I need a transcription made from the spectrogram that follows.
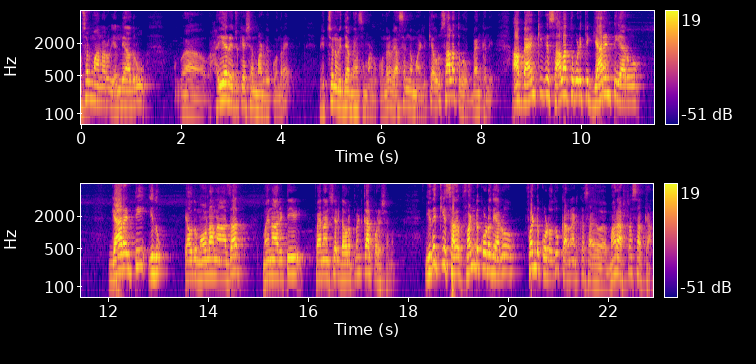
ಮುಸಲ್ಮಾನರು ಎಲ್ಲಿಯಾದರೂ ಹೈಯರ್ ಎಜುಕೇಷನ್ ಮಾಡಬೇಕು ಅಂದರೆ, ಹೆಚ್ಚಿನ ವಿದ್ಯಾಭ್ಯಾಸ ಮಾಡಬೇಕು ಅಂದರೆ ವ್ಯಾಸಂಗ ಮಾಡಲಿಕ್ಕೆ ಅವರು ಸಾಲ ತಗೋಬೇಕು ಬ್ಯಾಂಕಲ್ಲಿ ಆ ಬ್ಯಾಂಕಿಗೆ ಸಾಲ ತಗೊಳ್ಳಿಕ್ಕೆ ಗ್ಯಾರಂಟಿ ಯಾರು? ಗ್ಯಾರಂಟಿ ಇದು. ಯಾವುದು? Maulana Azad minority financial development corporation. ಇದಕ್ಕೆ ಸ, ಫಂಡ್ ಕೊಡೋದು ಯಾರು? ಫಂಡ್ ಕೊಡೋದು ಕರ್ನಾಟಕ ಸ, ಮಹಾರಾಷ್ಟ್ರ ಸರ್ಕಾರ.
